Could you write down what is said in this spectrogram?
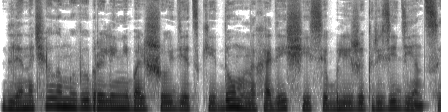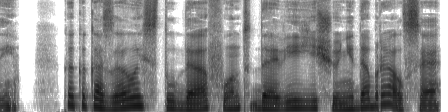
Для начала мы выбрали небольшой детский дом, находящийся ближе к резиденции. Как оказалось, туда фонд Дави еще не добрался,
